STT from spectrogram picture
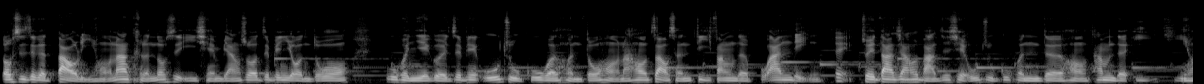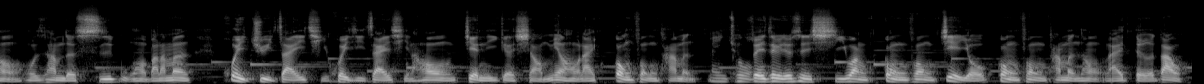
都是这个道理哦，那可能都是以前，比方说这边有很多孤魂野鬼，这边无主孤魂很多哈，然后造成地方的不安宁。对，所以大家会把这些无主孤魂的哈，他们的遗体哈，或者他们的尸骨哈，把他们汇聚在一起，汇集在一起，然后建一个小庙来供奉他们。没错，所以这个就是希望供奉，借由供奉他们哦，来得到。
